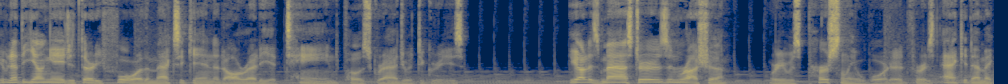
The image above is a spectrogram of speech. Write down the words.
Even at the young age of 34, the Mexican had already attained postgraduate degrees. He got his master's in Russia, where he was personally awarded for his academic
